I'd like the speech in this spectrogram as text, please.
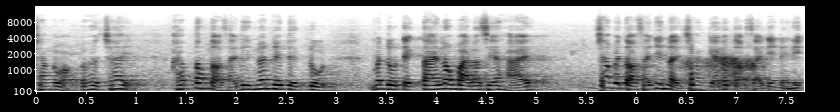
ช่างก็บอกเออใช่ ครับต้องต่อสายดินนั่นเด็กดูดมันดูดเด็กตายโรงพยาบาลเราเสียหาย ช่างไปต่อสายดินหน่อยช่างแกก็ต่อสายดินอย่างนี้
